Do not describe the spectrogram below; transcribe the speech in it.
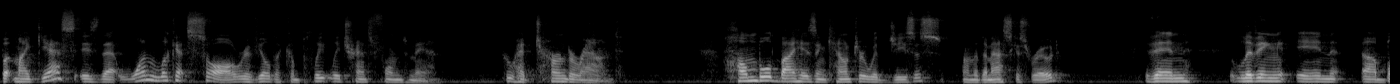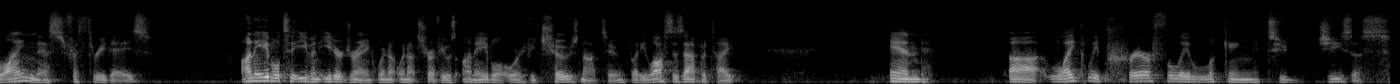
but my guess is that one look at Saul revealed a completely transformed man who had turned around. Humbled by his encounter with Jesus on the Damascus Road, then living in uh, blindness for three days, unable to even eat or drink. We're not, we're not sure if he was unable or if he chose not to, but he lost his appetite. And uh, likely prayerfully looking to Jesus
